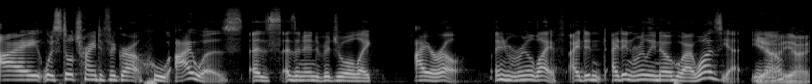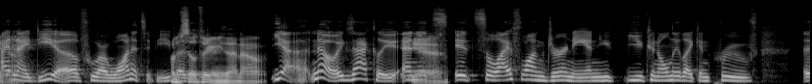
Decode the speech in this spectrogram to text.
I was still trying to figure out who I was as as an individual, like IRL in real life. I didn't I didn't really know who I was yet. You Yeah, know, yeah, I had an idea of who I wanted to be, I'm but still figuring that out. yeah, no, exactly. And Yeah. it's it's a lifelong journey and you you can only like improve uh,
